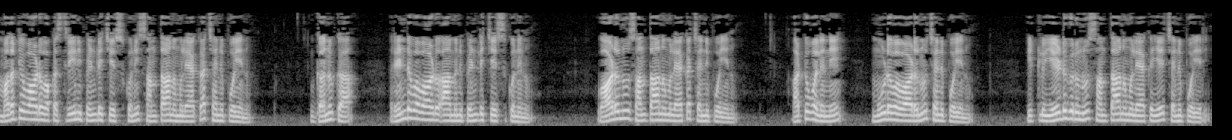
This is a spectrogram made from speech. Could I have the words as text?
మొదటివాడు ఒక స్త్రీని పెండ్లి చేసుకుని సంతానము లేక చనిపోయెను. గనుక రెండవ వాడు ఆమెను పెండ్లి చేసుకునెను. వాడును సంతానము లేక చనిపోయెను. అటువలనే మూడవ వాడును చనిపోయెను. ఇట్లు ఏడుగురును సంతానము లేకయే చనిపోయిరి.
